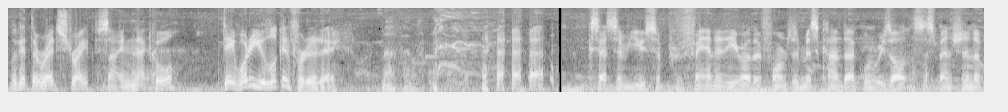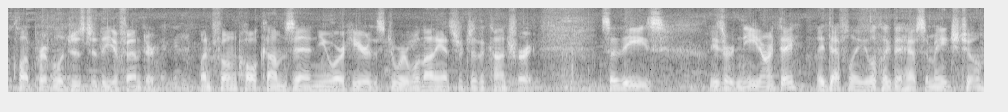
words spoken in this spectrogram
Look at the red stripe sign. Isn't that cool? Dave, what are you looking for today? Nothing. Excessive use of profanity or other forms of misconduct will result in suspension of club privileges to the offender. When phone call comes in, you are here. The steward will not answer to the contrary. So these, these are neat, aren't they? They definitely look like they have some age to them.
